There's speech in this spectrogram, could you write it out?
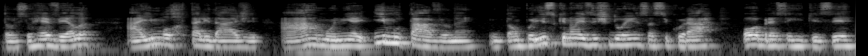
Então isso revela a imortalidade, a harmonia imutável, né? Então, por isso que não existe doença a se curar, pobre a se enriquecer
